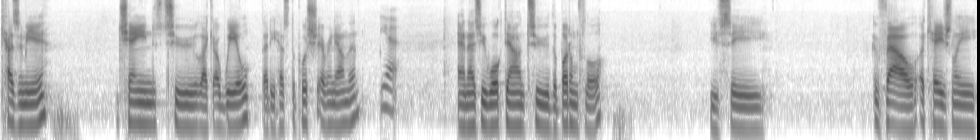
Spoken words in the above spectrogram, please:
Casimir chained to like a wheel that he has to push every now and then. Yeah. And as you walk down to the bottom floor, you see Val occasionally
